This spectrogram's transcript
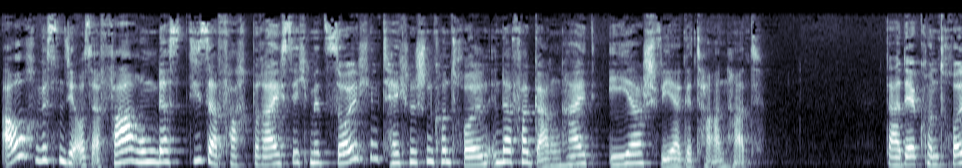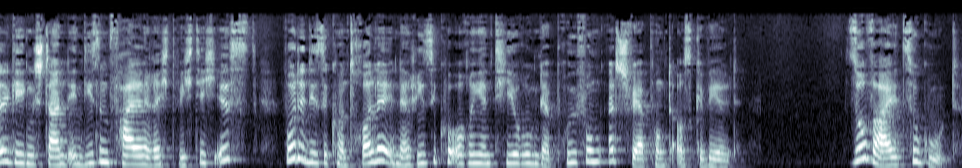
Auch wissen Sie aus Erfahrung, dass dieser Fachbereich sich mit solchen technischen Kontrollen in der Vergangenheit eher schwer getan hat. Da der Kontrollgegenstand in diesem Fall recht wichtig ist, wurde diese Kontrolle in der Risikoorientierung der Prüfung als Schwerpunkt ausgewählt. So weit, so gut.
